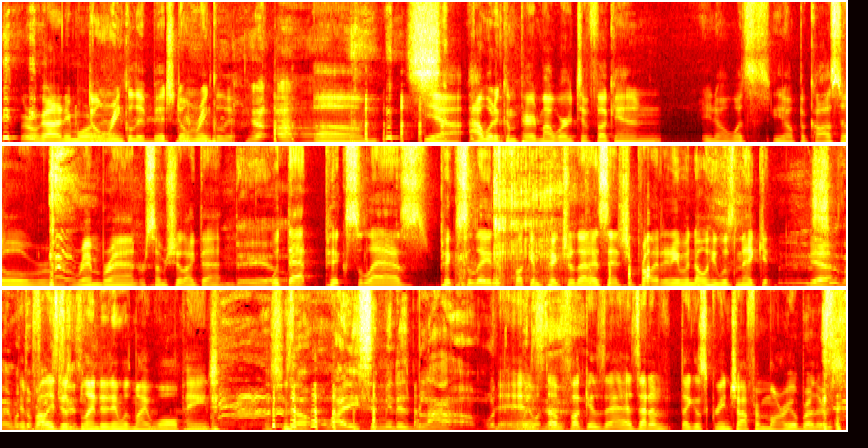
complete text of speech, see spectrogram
We don't got any more. Don't wrinkle it, bitch. Don't wrinkle it. Yeah. Uh-uh. Um, yeah, I would have compared my work to fucking, you know, what's you know Picasso or Rembrandt or some shit like that. Damn. With that pixel ass, pixelated fucking picture that I sent, she probably didn't even know he was naked. Yeah. She was like, what It the probably fuck just this? blended in with my wall paint. She's like, oh, why did he send me this blob? What, Man, what what is the this? fuck is that? Is that a like a screenshot from Mario Brothers?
